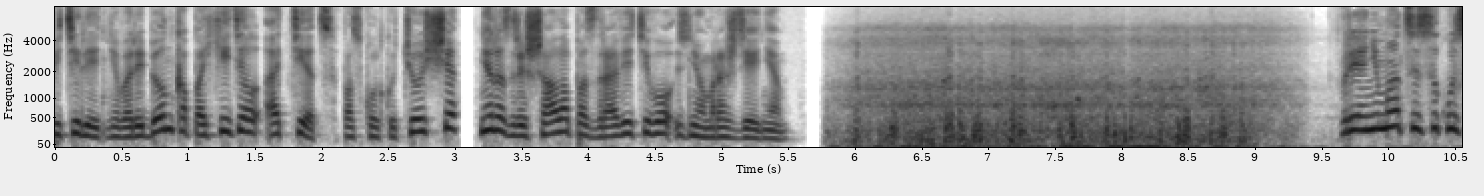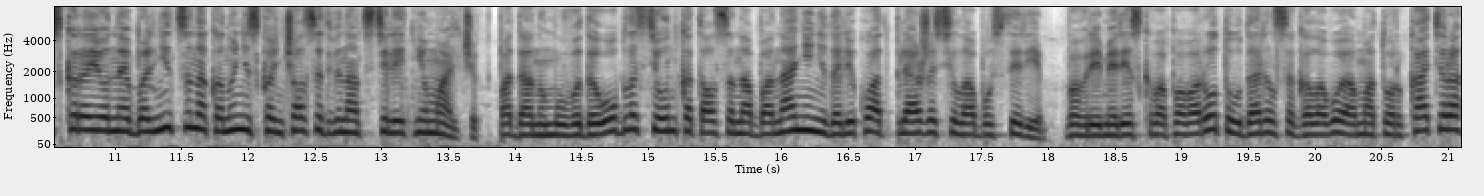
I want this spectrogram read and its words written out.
пятилетнего ребенка похитил отец, поскольку теща не разрешала поздравить его с днем рождения. В реанимации Сокульской районной больницы накануне скончался 12-летний мальчик. По данным УВД области, он катался на банане недалеко от пляжа села Бустери. Во время резкого поворота ударился головой о мотор катера,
